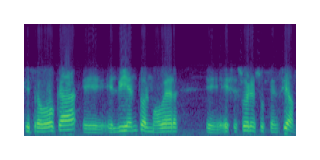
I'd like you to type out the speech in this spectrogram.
que provoca eh, el viento al mover eh, ese suelo en suspensión.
